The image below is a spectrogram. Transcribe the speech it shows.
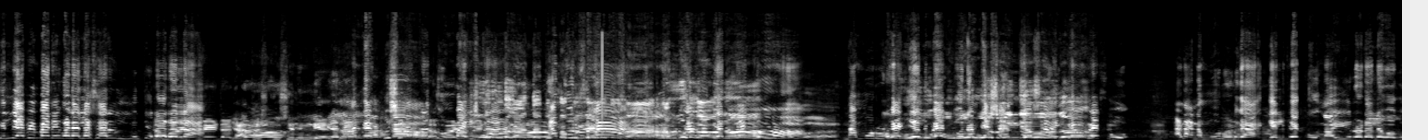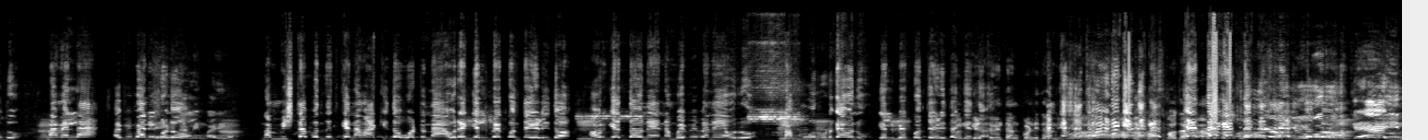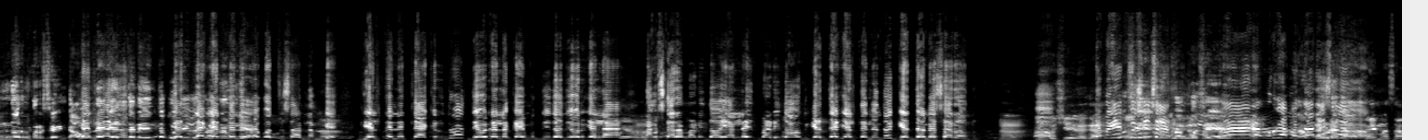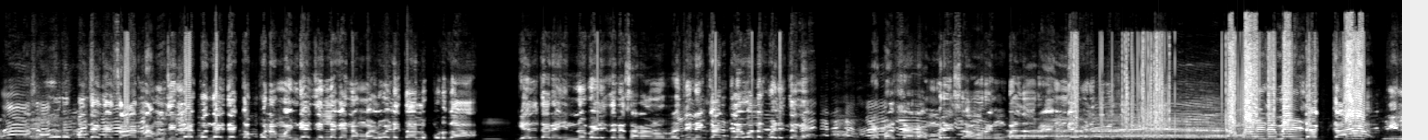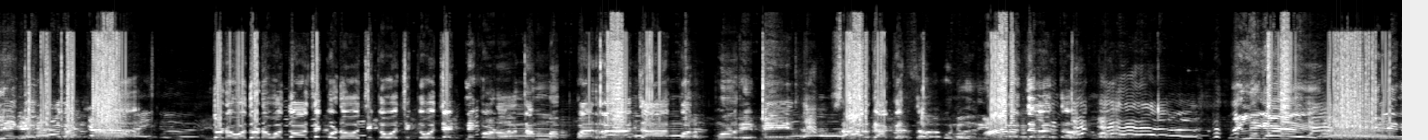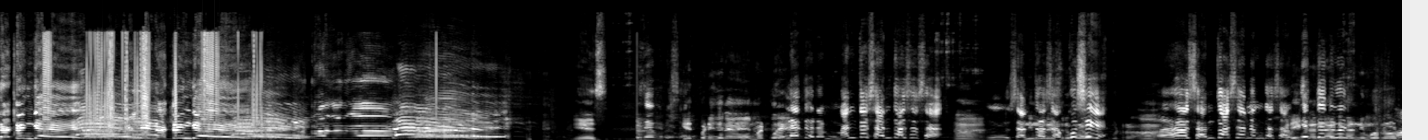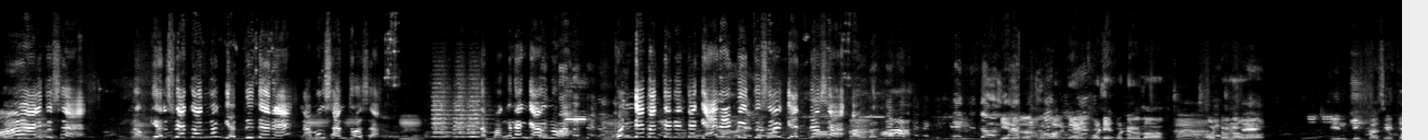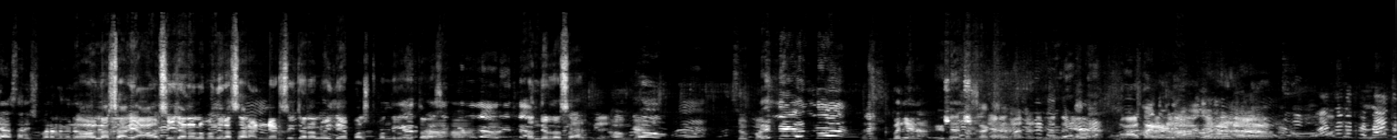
ಗಿಲ್ಲಿ ಅಭಿಮಾನಿಗಳೆಲ್ಲ ಸರ್ ನಿಂತಿರೋರಲ್ಲ ಯಾಕೆ ಅಷ್ಟು ಖುಷಿ ನಿಮ್ಗೆ ಅಂತ? ನನಗೆ ಖುಷಿ ಅಂದ್ರೆ ತುಂಬಾ ಇಷ್ಟ. ನಮ್ಮ ಹುಡುಗ ತುಂಬಾ ಖುಷಿ ಆಗುತ್ತೆ ಹುಡುಗ ಗೆಲ್ಬೇಕು. ನಮ್ಮ ಹುಡುಗ ಗೆಲ್ಬೇಕು. ಅವ್ರು ನಮ್ಗೆ ಸಂತೋಷ ಗೆಲ್ಬೇಕು. ಅಣ್ಣ ನಮ್ಮೂರ್ ಹುಡುಗ ಗೆಲ್ಬೇಕು. ನಾವು ಈ ರೋಡಲ್ಲೇ ಹೋಗುದು. ನಾವೆಲ್ಲ ಅಭಿಮಾನಿಗಳು. ನಮ್ ಇಷ್ಟ ಬಂದದ್ಕೆ ನಾವ್ ಹಾಕಿದ್ದ ಓಟನ ಅವರೇ ಗೆಲ್ಬೇಕು ಅಂತ ಹೇಳಿದ್ದು. ಅವ್ರು ಗೆದ್ದವನೇ ನಮ್ ಅಭಿಮಾನಿ ಅವರು ನಮ್ಮ ಊರ್ ಹುಡುಗ ಅವನು ಗೆಲ್ಬೇಕು ಅಂತ ಹೇಳಿದ ಗೊತ್ತು ಸರ್ ನಮ್ಗೆ. ಗೆಲ್ತಾನೆ ಅಂತ ಹಾಕಿರೋದು ದೇವರೆಲ್ಲ ಕೈ ಮುಗ್ದಿದ್ದೋ ದೇವ್ರಿಗೆಲ್ಲ ನಮಸ್ಕಾರ ಮಾಡಿದ್ದೋ ಎಲ್ಲ ಇದ್ ಮಾಡಿದ್ದೋ ಅವ್ನು ಗೆದ್ದ ಗೆಲ್ತಾನೆ ಅಂತ ಗೆದ್ದವನೆ ಸರ್ ಅವನು. ಹಾ, ಈ ಖುಷಿ ಇವಾಗ. ನಮಗೆ ಖುಷಿ ಸರ್. ನಮ್ಮ ಹುಡುಗ ಬಂದೈತೆ ಸರ್ ನಮ್ ಜಿಲ್ಲೆಗೆ ಬಂದೈತೆ ಕಪ್ಪು ನಮ್ಮ ಮಂಡ್ಯ ಜಿಲ್ಲೆಗೆ ನಮ್ಮ ಮಳವಳ್ಳಿ ತಾಲೂಕು ಹುಡುಗ ಗೆಲ್ತಾನೆ ಇನ್ನೂ ಬೆಳಿತಾನೆ ಸರ್ ಅವನು. ರಜನಿಕಾಂತ್ ಲೆವೆಲ್ ಬೆಳಿತಾನೆ. ರೆಬಲ್ ಸ್ಟಾರ್ ಅಂಬರೀಶ್ ಅವ್ರು ಹೆಂಗ್ ಬೆಳ್ದವ್ರೆ? ಹಂಗೆ ಬೆಳಿತಾನೆ ದೊಡವ ದೊಡವ ದೋಸೆ ಕೊಡು. ಚಿಕ್ಕವ ಚಿಕ್ಕವ ಚಟ್ನಿ ಕೊಡು. ನಮ್ಮಪ್ಪ ರಾಜ ಕೊತ್ಮೂರಿ ಬೀಜ. ಸಾರ್ಗಾಕ ತಪ್ಪು. ನೀವು ಮಾರದೆಲ್ಲ ತಪ್ಪು. ಇಲ್ಲಿಗೆ ಇಲ್ಲಿ ನಟಂಗೆ ಇಲ್ಲಿ ನಟಂಗೆ. ಎಸ್ ಗೆದ್ಬಿಟ್ಟಿದ್ದೇನೆ. ಏನ್ ಮಾಡ್ತೀರಿ? ಒಳ್ಳೇದು ನಮ್ಗೆ ಮಂತ ಸಂತೋಷ ಸರ್ ಹಾ. ಹ್ಮ್, ನಿಮ್ಮ ಸಂತೋಷ ಹೆಸ್ರು ಖುಷಿ. ಹೋಗ್ಬಿಟ್ರು, ಹಾ. ಹಾ, ಸಂತೋಷ ನಮ್ಗೆ ಸರ್ ಇಡೀ ಗೆದ್ದಿದ್ದೀವಿ. ಕರ್ನಾಟಕ ನಿಮ್ಮೂರ್ ನೋಡ್ತಾ ಹಾ, ಇದೆ ಈಗ. ಆಯ್ತು ಸರ್ ಗೆಲ್ಸ್ಬೇಕು ಅಂತ ಗೆದ್ದಿದ್ದೇನೆ. ನಮಗ್ ಸಂತೋಷ. ಹ್ಮ್. ನಮ್ಮ ಮಗನಂಗೆ ಅವನು ಒಂದೇ ಬರ್ತಾನೆ ಅಂತ ಗ್ಯಾರಂಟಿ ಇತ್ತು ಸರ್ ಗೆದ್ದ ಸರ್ ಮೂವತ್ತೇಳು ಕೋಟಿ ಕೊಟ್ಟಿರೋದು. ಹಾ. ಒಟ್ಟು ನಾವು. ಇನ್ ಬಿಗ್ ಬಾಸ್ ಇತಿಹಾಸ ಇಷ್ಟು ಬರಲ್ವೇನೋ? ಇಲ್ಲ ಸರ್ ಯಾವ ಸೀಸನ್ ಅಲ್ಲೂ ಬಂದಿಲ್ಲ ಸರ್. ಹನ್ನೆರಡು ಸೀಸನ್ ಅಲ್ಲೂ ಇದೇ ಫಸ್ಟ್ ಬಂದಿರೋದು ಈ ತರ. ಹಾ, ಬಂದಿರೋದು ಸರ್. ಓಕೆ ಸೂಪರ್ ಬನ್ನಿ ಅಣ್ಣ. ಮಾತಾಡಿ ಮಾತಾಡಿ.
